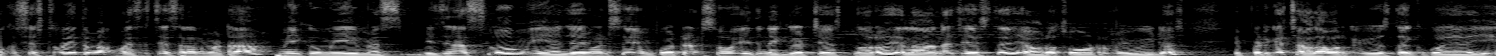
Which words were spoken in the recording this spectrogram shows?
ఒక సిస్టర్ అయితే మనకు మెసేజ్ చేశారనమాట మీకు మీ మెస్ బిజినెస్లు మీ ఎంజాయ్మెంట్స్ ఇంపార్టెంట్ సో ఇది నెగ్లెక్ట్ చేస్తున్నారు. ఇలానే చేస్తే ఎవరో చూడరు మీ వీడియోస్ ఇప్పటికే చాలా వరకు వ్యూస్ తగ్గిపోయాయి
